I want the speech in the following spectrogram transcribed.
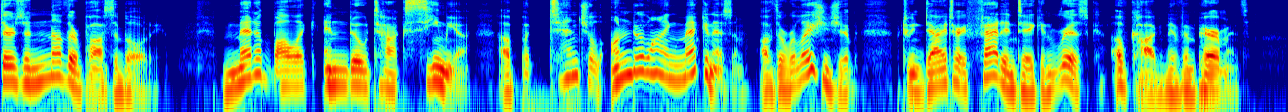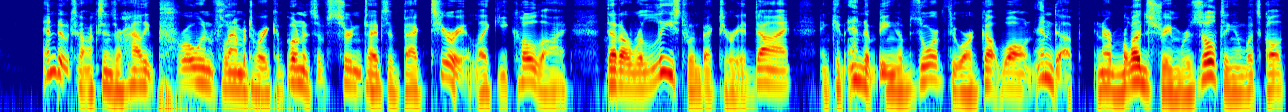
there's another possibility. Metabolic endotoxemia, a potential underlying mechanism of the relationship between dietary fat intake and risk of cognitive impairments. Endotoxins are highly pro-inflammatory components of certain types of bacteria, like E. coli, that are released when bacteria die, and can end up being absorbed through our gut wall and end up in our bloodstream, resulting in what's called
